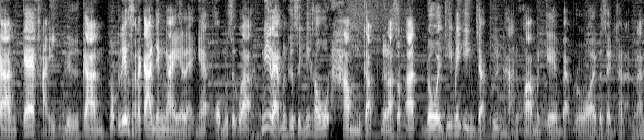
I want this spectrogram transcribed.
การแก้ไขหรือการหลบเลี่ยงสถานการณ์ยังไงอะไรเงี้ย ผมรู้สึกว่านี่แหละมันคือสิ่งที่เขาทำกับ The Last of Us โดยที่ไม่อิงจากพื้นฐานความเป็นเกมแบบ 100%ขนาดนั้น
